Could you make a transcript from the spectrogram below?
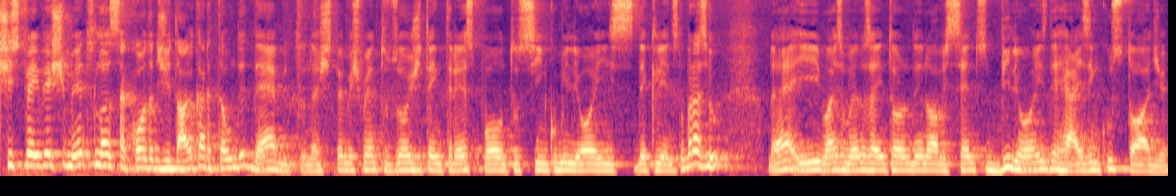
XP Investimentos lança conta digital e cartão de débito. Né? XP Investimentos hoje tem 3,5 milhões de clientes no Brasil né? e mais ou menos aí em torno de 900 bilhões de reais em custódia.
